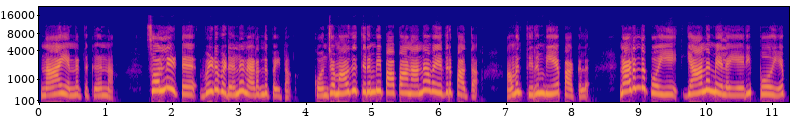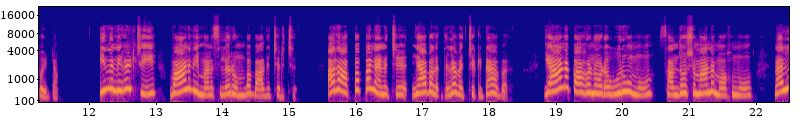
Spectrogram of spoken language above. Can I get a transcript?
நான் என்னத்துக்குன்னா. சொல்லிட்டு விடுவிடுன்னு நடந்து போயிட்டான். கொஞ்சமாவது திரும்பி பாப்பானான்னு அவ எதிர்பார்த்தா. அவன் திரும்பியே பார்க்கல. நடந்து போய் யானை மேல ஏறி போயே போயிட்டான். இந்த நிகழ்ச்சி வானதி மனசுல ரொம்ப பாதிச்சிருச்சு. அத அப்பப்ப நினைச்சு ஞாபகத்துல வச்சுக்கிட்டா அவ. யானை பாகனோட உருவமும் சந்தோஷமான முகமும் நல்ல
